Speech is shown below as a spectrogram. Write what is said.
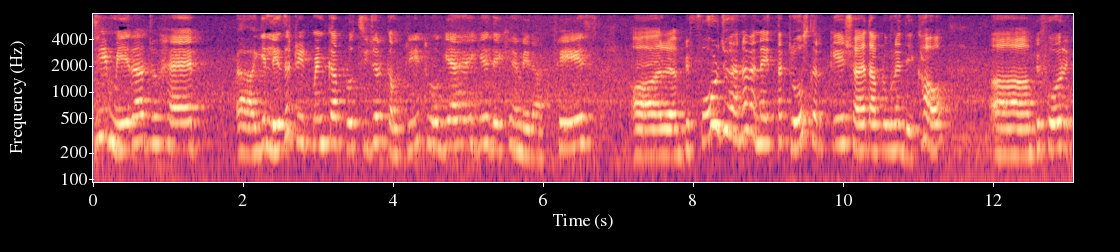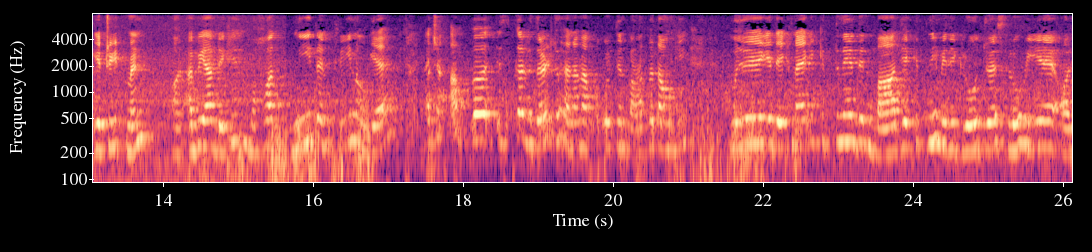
जी, मेरा जो है ये लेज़र ट्रीटमेंट का प्रोसीजर कंप्लीट हो गया है। ये देखें मेरा फेस और बिफ़ोर जो है ना, मैंने इतना क्लोज करके शायद आप लोगों ने देखा हो बिफ़ोर ये ट्रीटमेंट और अभी आप देखें, बहुत नीट एंड क्लीन हो गया है। अच्छा अब इसका रिज़ल्ट जो है ना, मैं आपको कुछ दिन बाद बताऊँगी। मुझे ये देखना है कि कितने दिन बाद या कितनी मेरी ग्रोथ जो है स्लो हुई है, और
